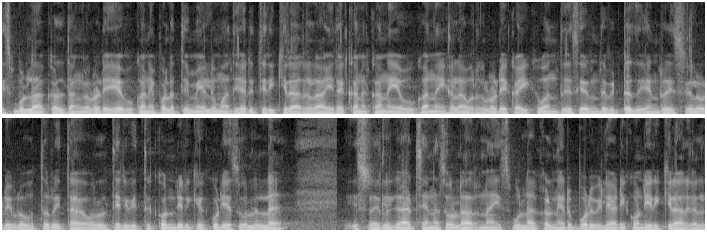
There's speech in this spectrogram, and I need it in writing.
இஸ்புல்லாக்கள் தங்களுடைய ஏவுகணை பலத்தை மேலும் அதிகரித்திருக்கிறார்கள். ஆயிரக்கணக்கான ஏவுகணைகள் அவர்களுடைய கைக்கு வந்து சேர்ந்து விட்டது என்று இஸ்ரேலுடைய உளவுத்துறை தகவல்கள் தெரிவித்துக் கொண்டிருக்கக்கூடிய சூழலில் இஸ்ரேல் காட்ஸ் என்ன சொல்கிறாருன்னா இஸ்புல்லாக்கள் நெருப்போடு விளையாடி கொண்டிருக்கிறார்கள்.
